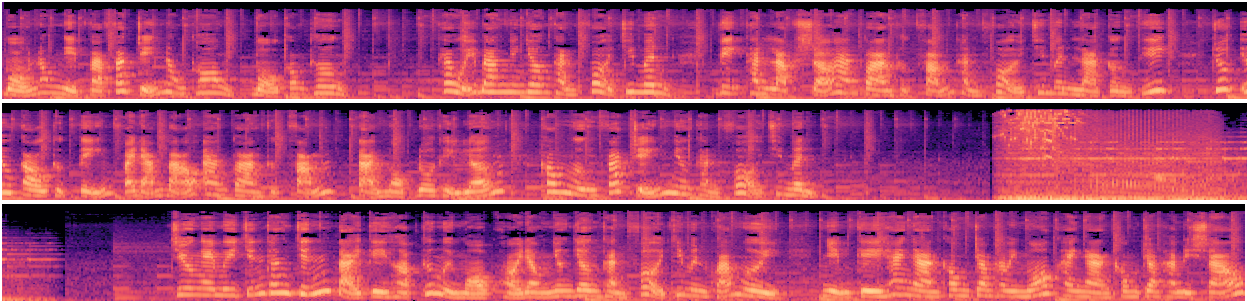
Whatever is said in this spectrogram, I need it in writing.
Bộ Nông nghiệp và Phát triển nông thôn, Bộ Công Thương. Theo Ủy ban nhân dân thành phố Hồ Chí Minh, việc thành lập Sở An toàn thực phẩm thành phố Hồ Chí Minh là cần thiết trước yêu cầu thực tiễn phải đảm bảo an toàn thực phẩm tại một đô thị lớn, không ngừng phát triển như thành phố Hồ Chí Minh. Chiều ngày 19 tháng 9 tại kỳ họp thứ 11 Hội đồng nhân dân thành phố Hồ Chí Minh khóa 10, nhiệm kỳ 2021-2026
